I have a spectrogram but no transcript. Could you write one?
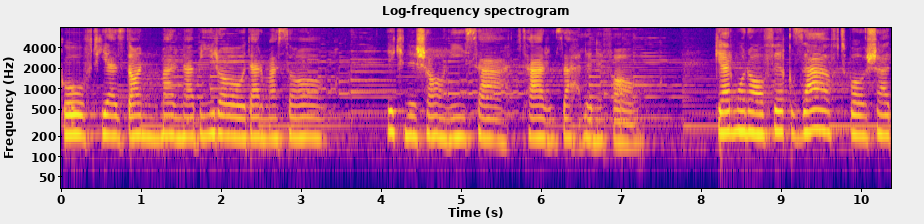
گفت یزدان مر نبی را در مساق یک نشانی سهل تر ز اهل نفاق. گر منافق زفت باشد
